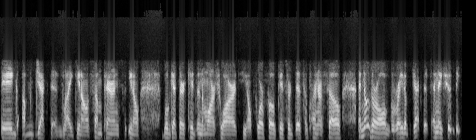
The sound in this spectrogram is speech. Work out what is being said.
big objective, like, you know, some parents, you know, will get their kids into martial arts, you know, for focus or discipline or so. And those are all great objectives, and they should be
